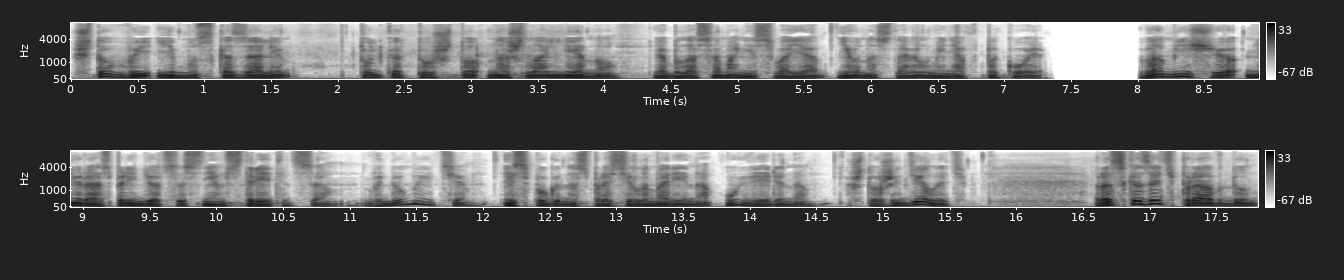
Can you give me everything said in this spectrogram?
Что вы ему сказали?» «Только то, что нашла Лену». Я была сама не своя, и он оставил меня в покое. «Вам еще не раз придется с ним встретиться. Вы думаете?» — испуганно спросила Марина. «Уверена. Что же делать?» «Рассказать правду.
